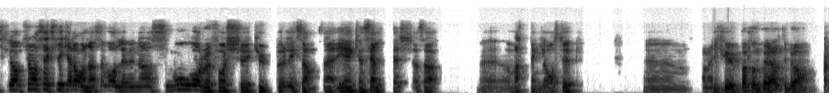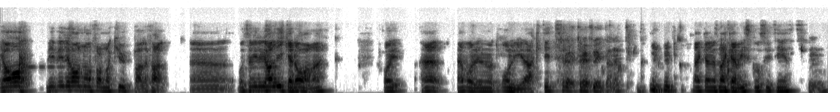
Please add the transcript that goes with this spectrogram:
skulle ha från sex likadana så valde vi några små Orrefors-kuper liksom. Så här, egentligen Selters, alltså eh, vattenglas typ. Um, ja, men kupa funkar ju alltid bra. Ja, vi vill ha någon form av kupa i alla fall. Uh, och så vill vi ha likadana. Oj, här, här var det något oljeaktigt. Tröflytandet. här kan vi snacka viskositet. Mm.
